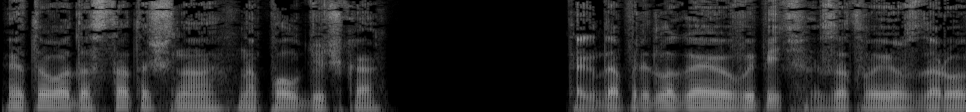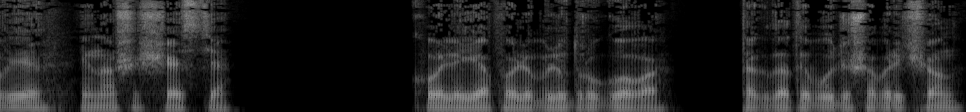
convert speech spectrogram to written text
Этого достаточно на полдючка. Тогда предлагаю выпить за твое здоровье и наше счастье. Коли я полюблю другого, тогда ты будешь обречен.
